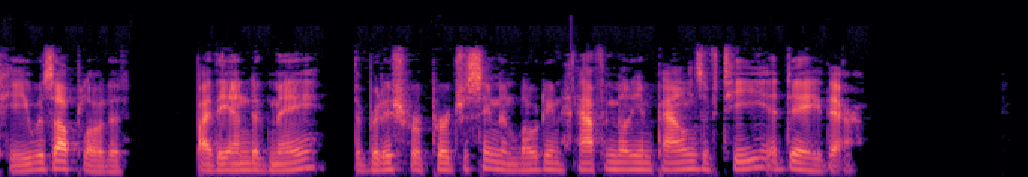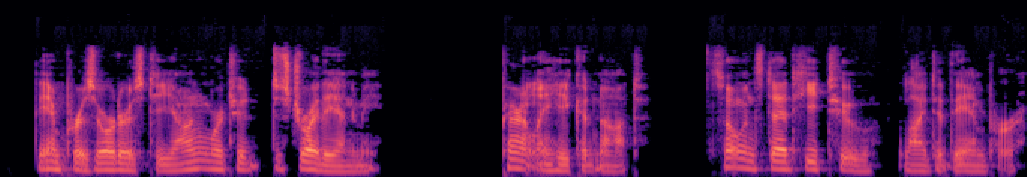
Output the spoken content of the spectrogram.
Tea was uploaded. By the end of May, the British were purchasing and loading half a million pounds of tea a day there. The Emperor's orders to Young were to destroy the enemy. Apparently he could not. So instead, he too lied to the emperor.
